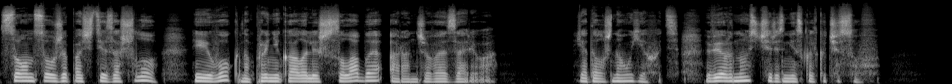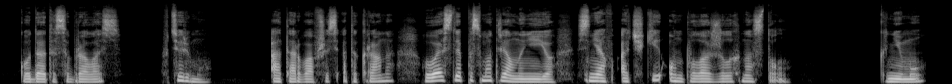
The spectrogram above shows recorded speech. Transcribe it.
Солнце уже почти зашло, и в окна проникало лишь слабое оранжевое зарево. Я должна уехать. Вернусь через несколько часов. Куда ты собралась? В тюрьму. Оторвавшись от экрана, Уэсли посмотрел на нее. Сняв очки, он положил их на стол. К нему?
